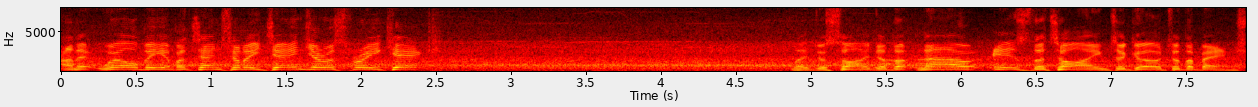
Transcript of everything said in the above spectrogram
and it will be a potentially dangerous free kick. They've decided that now is the time to go to the bench.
